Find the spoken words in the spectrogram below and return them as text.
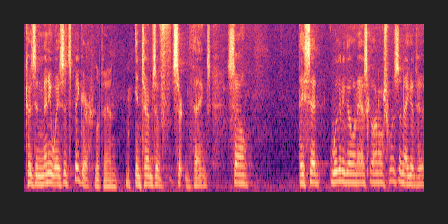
Because in many ways it's bigger Levin. in terms of certain things. So they said, We're going to go and ask Arnold Schwarzenegger to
